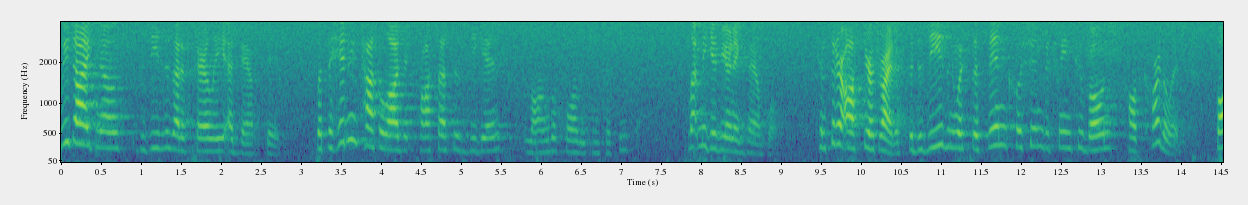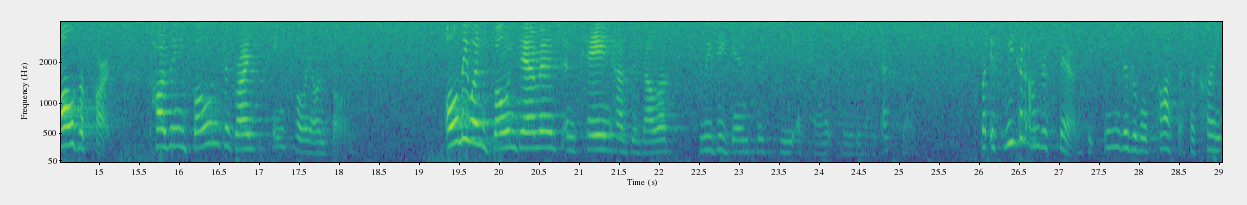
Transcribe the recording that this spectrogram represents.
We diagnose diseases at a fairly advanced stage, but the hidden pathologic processes begin long before we can perceive them. Let me give you an example. Consider osteoarthritis, the disease in which the thin cushion between two bones, called cartilage, falls apart, causing bone to grind painfully on bone. Only when bone damage and pain have developed do we begin to see apparent changes on X-ray. But if we could understand the invisible process occurring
